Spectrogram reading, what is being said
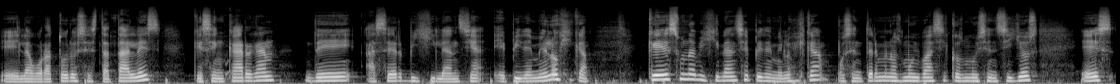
eh, laboratorios estatales que se encargan de hacer vigilancia epidemiológica. ¿Qué es una vigilancia epidemiológica? Pues en términos muy básicos, muy sencillos, es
